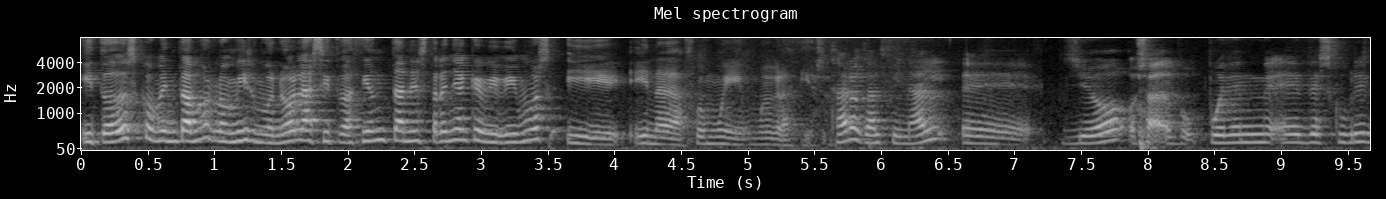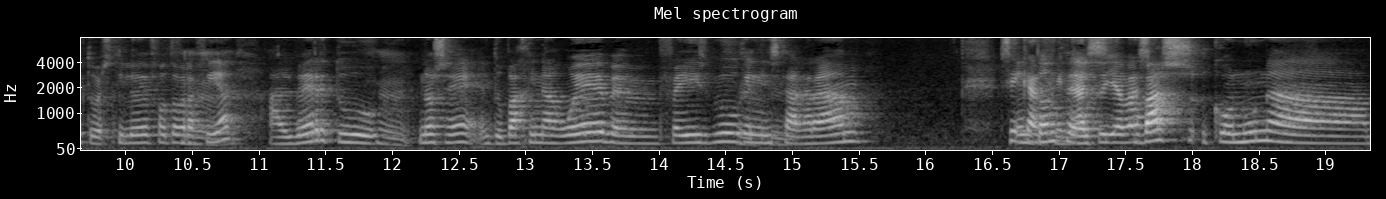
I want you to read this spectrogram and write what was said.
y todos comentamos lo mismo, ¿no? La situación tan extraña que vivimos y, y nada, fue muy, muy gracioso. Claro, que al final eh, yo, o sea, pu- pueden eh, descubrir tu estilo de fotografía al ver tu, no sé, en tu página web, en Facebook, en Instagram. Sí, que Entonces, al final tú ya vas... con una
